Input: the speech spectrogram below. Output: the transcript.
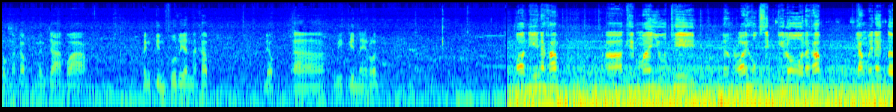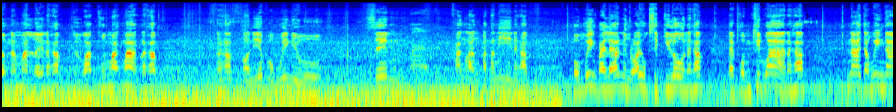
ตกนะครับ เนื่องจากว่าเป็นกลิ่นทุเรียนนะครับ เดี๋ยวมีกลิ่นในรถ ตอนนี้นะครับเข็มไม้อยู่ที่ 160 กิโลนะครับ ยังไม่ได้เติมน้ำมันเลยนะครับ ถือว่าคุ้มมากๆนะครับนะครับ ตอนนี้ผมวิ่งอยู่เส้นข้างหลังปัตตานีนะครับ ผมวิ่งไปแล้ว 160 กิโลนะครับ แต่ผมคิดว่านะครับ น่าจะวิ่งได้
